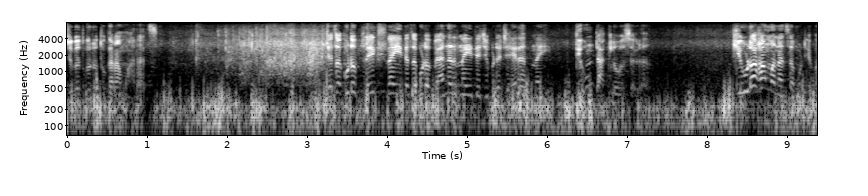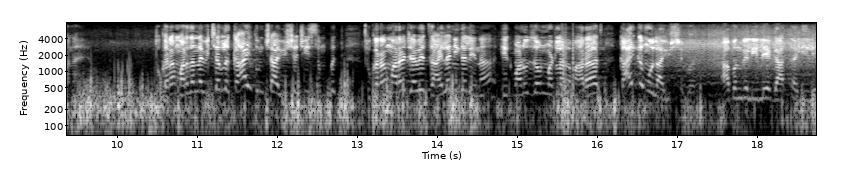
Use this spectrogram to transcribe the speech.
जगद्गुरु तुकाराम महाराज. नाही त्याचा पुढे बॅनर नाही त्याची पुढे जाहिरात नाही. देऊन टाकलं हो सगळं. केवढा हा मनाचा मोठेपणा आहे. तुकाराम महाराजांना विचारलं काय तुमच्या आयुष्याची संपत्ती? तुकाराम महाराज ज्यावेळेस जायला निघाले ना एक माणूस जाऊन म्हटला महाराज काय कमवलं आयुष्यभर? अभंग लिहिले गाथा लिहिले.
